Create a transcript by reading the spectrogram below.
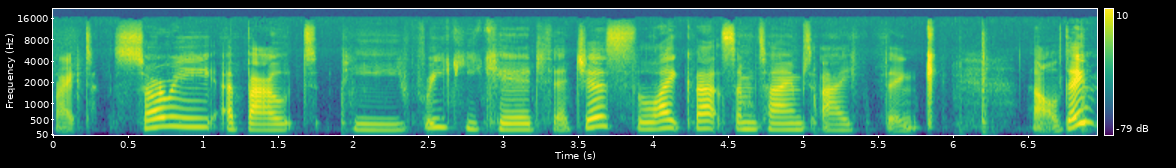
Right, sorry about the freaky kid. They're just like that sometimes, I think. That'll do.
